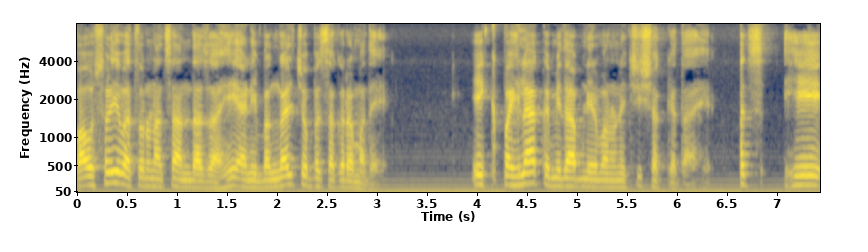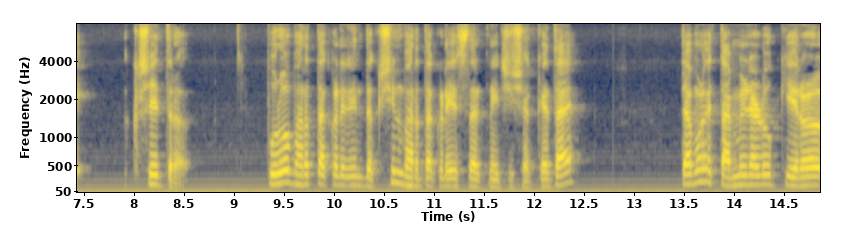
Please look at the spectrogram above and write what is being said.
पावसाळी वातावरणाचा अंदाज आहे आणि बंगालच्या उपसागरामध्ये एक पहिला कमी दाब निर्माण होण्याची शक्यता आहे. आज हे क्षेत्र पूर्व भारताकडे आणि दक्षिण भारताकडे सरकण्याची शक्यता आहे. त्यामुळे तामिळनाडू केरळ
